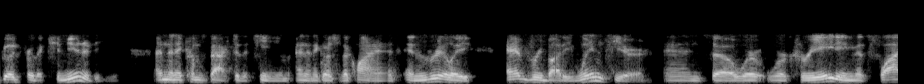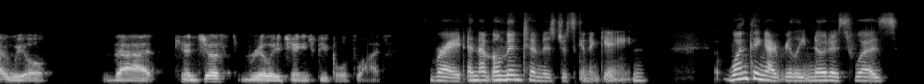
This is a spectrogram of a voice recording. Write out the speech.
good for the community. And then it comes back to the team and then it goes to the clients. And really, everybody wins here. And so we're, we're creating this flywheel that can just really change people's lives. Right. And that momentum is just going to gain. One thing I really noticed was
